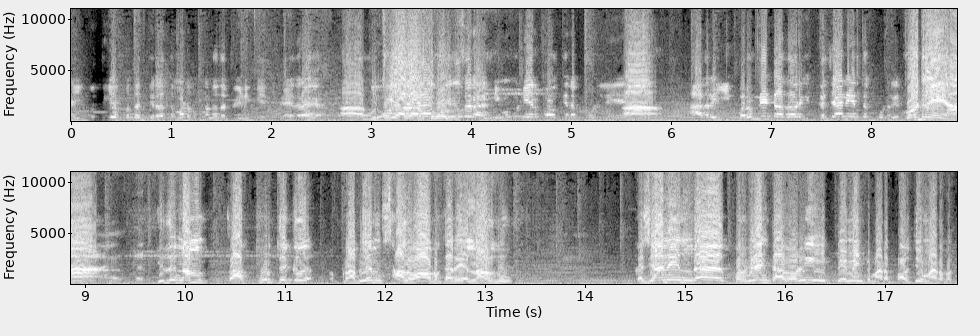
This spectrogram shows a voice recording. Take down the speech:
ಈ ಗುತ್ತಿಗೆ ಪದ್ಧತಿ ರದ್ದು ಮಾಡ್ಬೇಕು ಅನ್ನೋದ ಬೇಡಿಕೆ ಇದ್ರಾಗ ಆ, ಗುತ್ತಿಗೆ ಆಧಾರ ತಗೊಳ್ದು. ಸರ್ ನಿಮಗೂ ನೇರ ಪಾವತಿನ ಕೊಡ್ಲಿ. ಹಾ. ಆದ್ರೆ ಈ ಪರ್ಮನೆಂಟ್ ಆದವ್ರಿಗೆ ಖಜಾನೆ ಅಂತ ಕೊಡ್ರಿ. ಕೊಡ್ರಿ ಹಾ. ಇದು ನಮ್ ತಾತ್ಪೂರ್ತಿ ಪ್ರಾಬ್ಲಮ್ ಸಾಲ್ವ್ ಆಗ್ಬೇಕಾರೆ ಎಲ್ಲಾರ್ದು. ಖಜಾನೆಯಿಂದ ಪರ್ಮನೆಂಟ್ ಆದವ್ರಿಗೆ ಪೇಮೆಂಟ್ ಮಾಡ ಪಾವತಿ ಮಾಡ್ಬೇಕು.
